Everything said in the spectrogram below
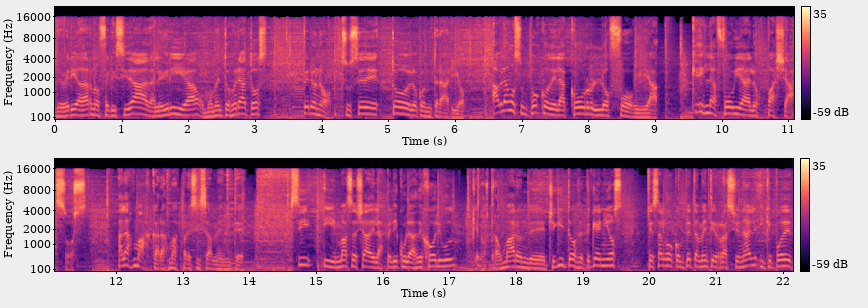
debería darnos felicidad, alegría o momentos gratos, pero no, sucede todo lo contrario. Hablamos un poco de la courlofobia. ¿Qué es la fobia a los payasos? A las máscaras más precisamente. Sí, y más allá de las películas de Hollywood, que nos traumaron de chiquitos, de pequeños, es algo completamente irracional y que puede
